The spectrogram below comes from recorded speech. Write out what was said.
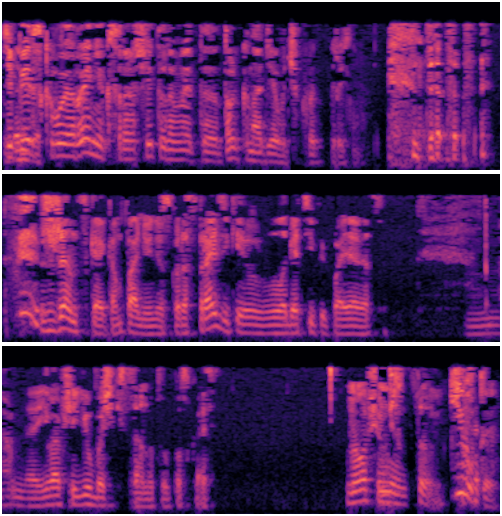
Теперь Square Enix рассчитывает э, только на девочек в этой жизни. Женская компания у нее скоро стразики в логотипе появятся. И вообще юбочки станут выпускать. Ну, в общем, нет. Килты.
